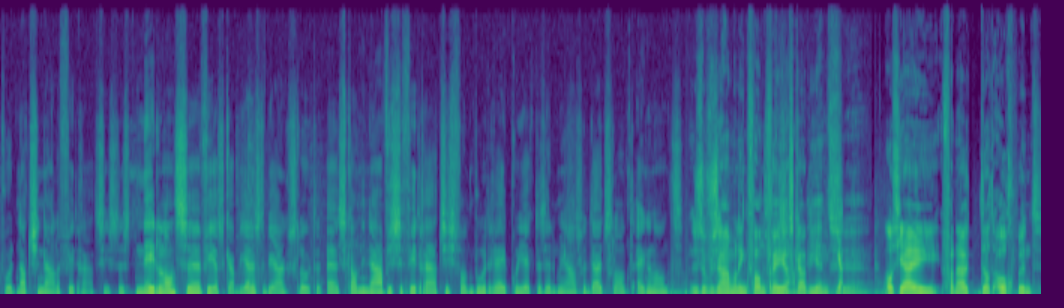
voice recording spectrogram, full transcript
voor nationale federaties. Dus de Nederlandse VSKBN is erbij aangesloten. Uh, Scandinavische federaties van boerderijprojecten zijn ermee aangesloten. Duitsland, Engeland. Dus een verzameling van VSKBN's. Ja. Uh, als jij vanuit dat oogpunt,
